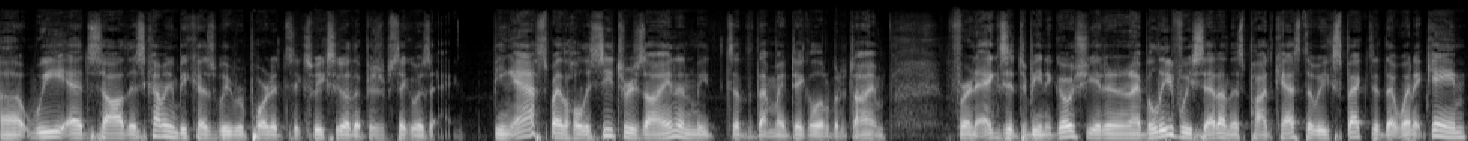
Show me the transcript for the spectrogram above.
Uh, we Ed saw this coming because we reported six weeks ago that Bishop Stika was being asked by the Holy See to resign, and we said that that might take a little bit of time for an exit to be negotiated. And I believe we said on this podcast that we expected that when it came,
